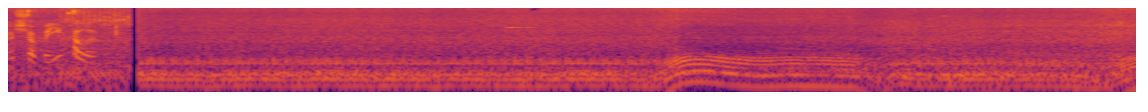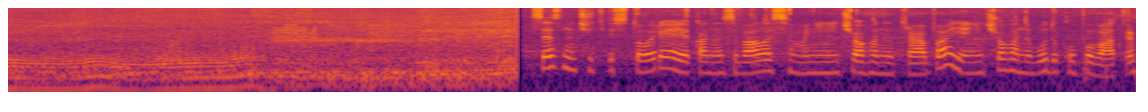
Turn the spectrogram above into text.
Ну що, поїхали? Це значить історія, яка називалася Мені нічого не треба, я нічого не буду купувати,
